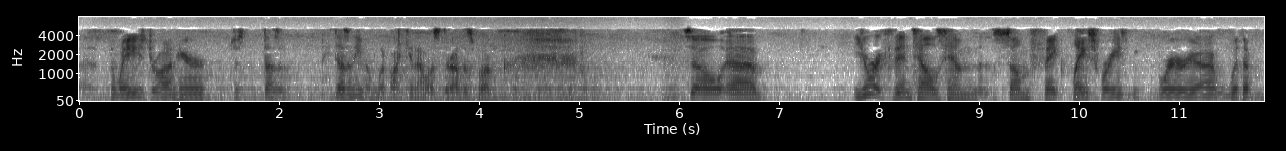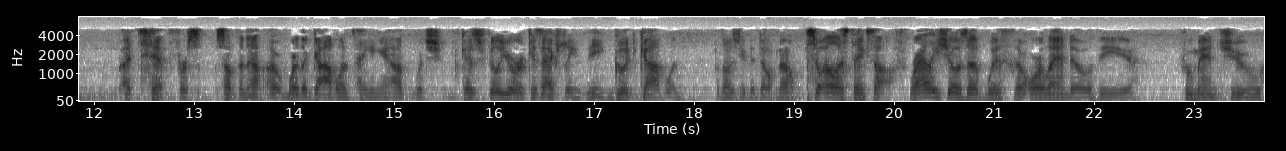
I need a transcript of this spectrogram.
uh, the way he's drawn here just doesn't. He doesn't even look like Ken Ellis throughout this book. So uh, Urich then tells him some fake place where he's where uh, with a a tip for something else, uh, where the goblin's hanging out, which because Phil Urich is actually the good goblin for those of you that don't know. So Ellis takes off. Riley shows up with uh, Orlando, the Fu Manchu,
